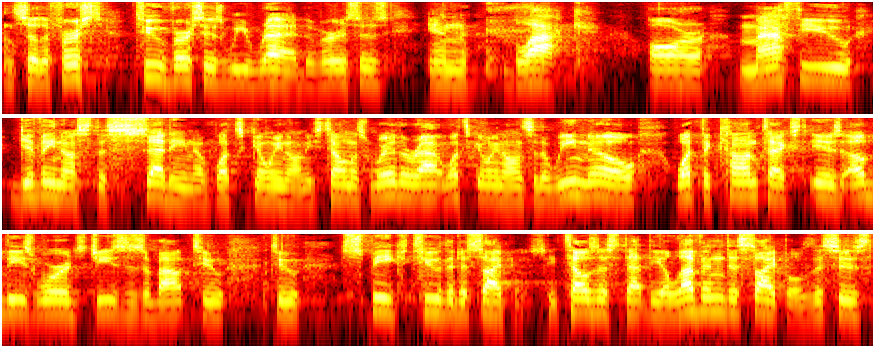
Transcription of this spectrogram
And so the first two verses we read, the verses in black, are Matthew giving us the setting of what's going on. He's telling us where they're at, what's going on, so that we know what the context is of these words Jesus is about to, to speak to the disciples. He tells us that the 11 disciples, this is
